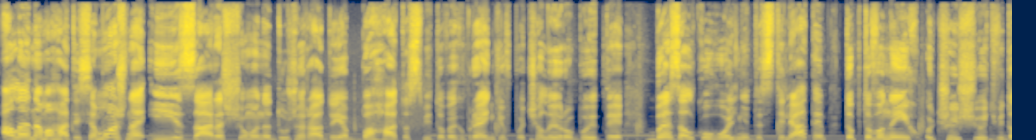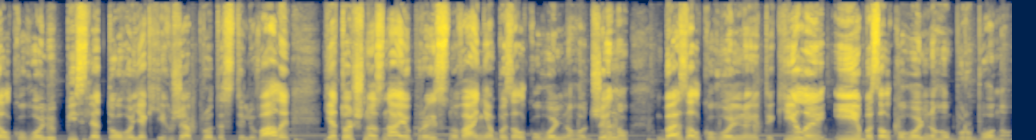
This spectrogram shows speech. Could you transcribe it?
Але намагатися можна, і зараз, що мене дуже радує, багато світових брендів почали робити безалкогольні дистиляти, тобто вони їх очищують від алкоголю після того, як їх вже продистилювали. Я точно знаю про існування безалкогольного джину, безалкогольної текіли і безалкогольного бурбону.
